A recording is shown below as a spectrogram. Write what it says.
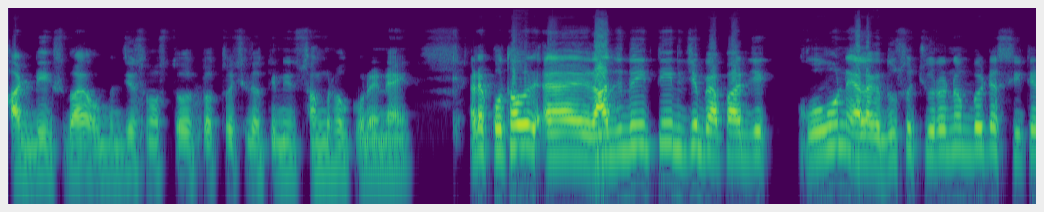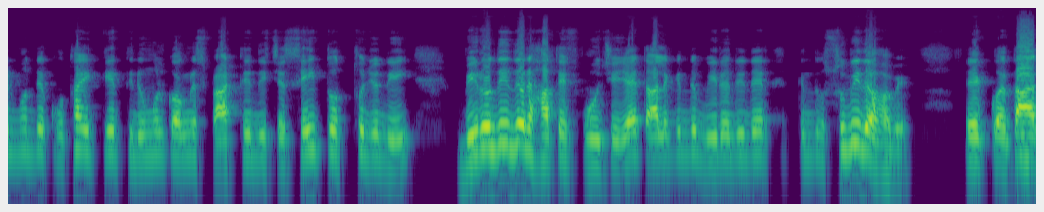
হার্ড ডিস্ক বা যে সমস্ত তথ্য ছিল তিনি সংগ্রহ করে নেয়। একটা কোথাও রাজনীতির যে ব্যাপার যে কোন এলাকা, দুশো চুরানব্বইটা সিটের মধ্যে কোথায় কে তৃণমূল কংগ্রেস প্রার্থী দিচ্ছে, সেই তথ্য যদি বিরোধীদের হাতে পৌঁছে যায়, তাহলে কিন্তু বিরোধীদের কিন্তু সুবিধা হবে। তা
